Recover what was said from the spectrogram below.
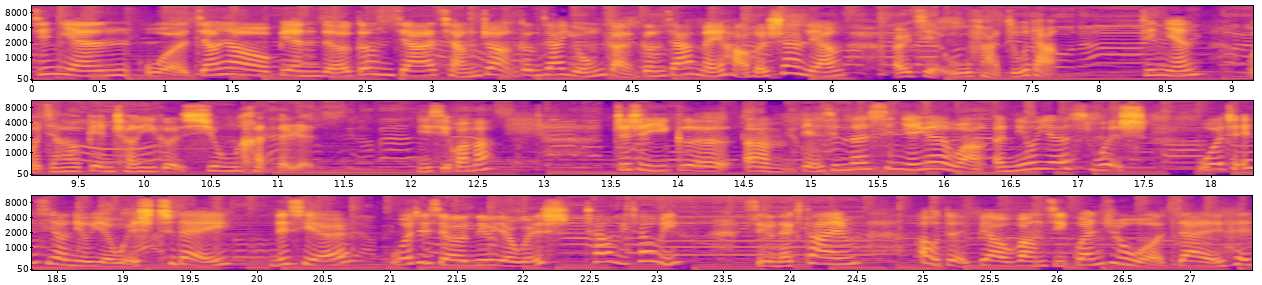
今年我将要变得更加强壮、更加勇敢、更加美好和善良，而且无法阻挡。今年我将要变成一个凶狠的人，你喜欢吗？这是一个嗯典型的新年愿望，a New Year's wish。What is your New Year wish today? This year? What is your New Year wish? Tell me, tell me. See you next time. 哦，对，不要忘记关注我在黑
